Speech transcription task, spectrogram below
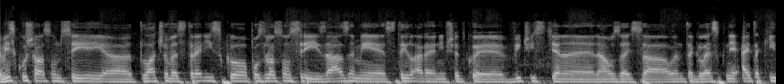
Vyskúšal som si e, tlačové stredisko, pozrel som si zázemie Steel Areny, všetko je vyčistené, naozaj sa len tak leskne. Aj taký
